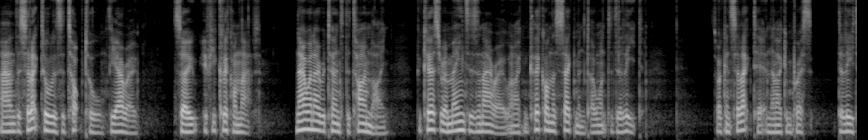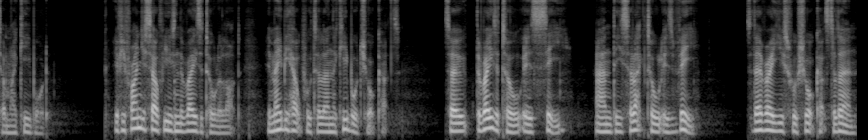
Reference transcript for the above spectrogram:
And the select tool is the top tool, the arrow. So if you click on that. Now when I return to the timeline, the cursor remains as an arrow and I can click on the segment I want to delete. So I can select it and then I can press delete on my keyboard. If you find yourself using the razor tool a lot, it may be helpful to learn the keyboard shortcuts. So the razor tool is C and the select tool is V. So they're very useful shortcuts to learn,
